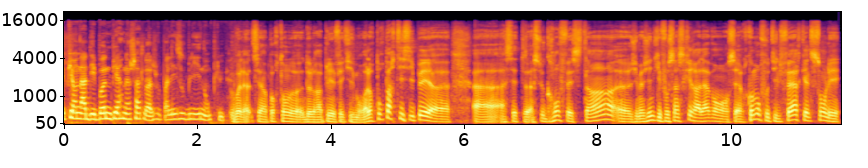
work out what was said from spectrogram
Et puis on a des bonnes bières neuchâteloises, je ne veux pas les oublier non plus. Voilà, c'est important de, de le rappeler effectivement. Alors pour participer à, à- à cette, à ce grand festin, euh, j'imagine qu'il faut s'inscrire à l'avance. Alors comment faut-il faire? Quels sont les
